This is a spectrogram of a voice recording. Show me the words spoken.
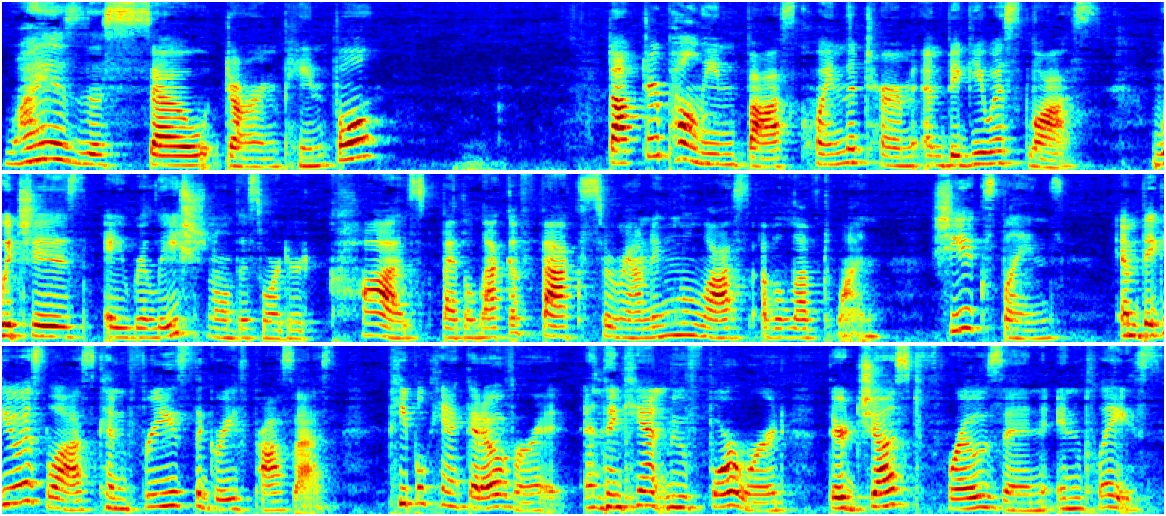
Why is this so darn painful? Dr. Pauline Boss coined the term ambiguous loss, which is a relational disorder caused by the lack of facts surrounding the loss of a loved one. She explains ambiguous loss can freeze the grief process. People can't get over it and they can't move forward, they're just frozen in place.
